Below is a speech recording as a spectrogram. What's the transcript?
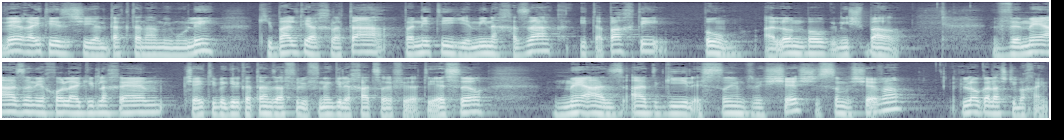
וראיתי איזושהי ילדה קטנה ממולי, קיבלתי החלטה, פניתי ימינה חזק, התהפכתי, בום, הלונבורג נשבר. ומאז אני יכול להגיד לכם, כשהייתי בגיל קטן זה אפילו לפני גיל 11 לפי דעתי 10, מאז עד גיל 26-27 לא גלשתי בחיים.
